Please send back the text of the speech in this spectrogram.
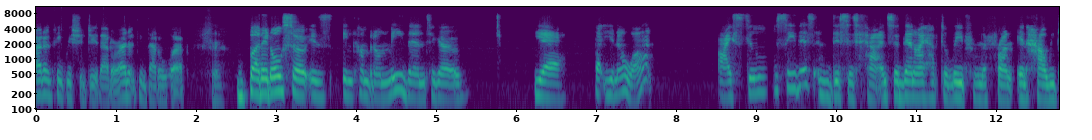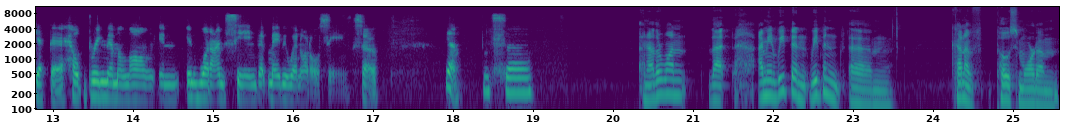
i don't think we should do that or i don't think that'll work Sure. But it also is incumbent on me then to go, yeah, but you know what? I still see this and this is how and so then I have to lead from the front in how we get there, help bring them along in in what I'm seeing that maybe we're not all seeing. So yeah, it's uh another one that I mean we've been we've been um kind of post mortem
